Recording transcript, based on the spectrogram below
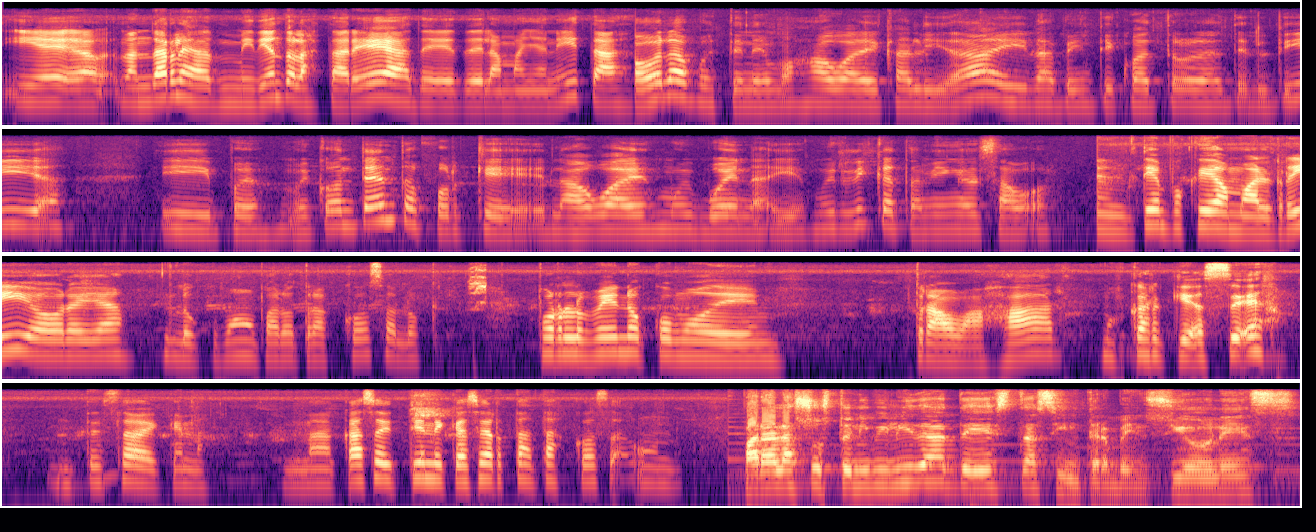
y eh, andarles midiendo las tareas de, de la mañanita. Ahora pues tenemos agua de calidad y las 24 horas del día y pues muy contentos porque el agua es muy buena y es muy rica también el sabor. En el tiempo que íbamos al río, ahora ya lo ocupamos para otras cosas, lo que, por lo menos como de trabajar, buscar qué hacer. Usted sabe que no, en la casa tiene que hacer tantas cosas uno. Para la sostenibilidad de estas intervenciones,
